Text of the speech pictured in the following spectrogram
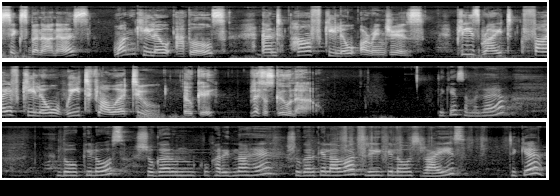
six bananas, one kilo apples, and half kilo oranges. Please write five kilo wheat flour too. Okay. Let us go now. ठीक है समझ आया दो किलोस शुगर उनको ख़रीदना है। शुगर के अलावा थ्री किलोस राइस ठीक है?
